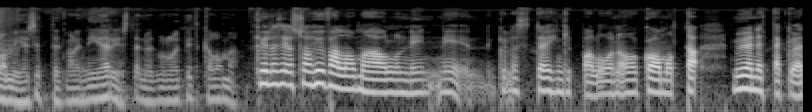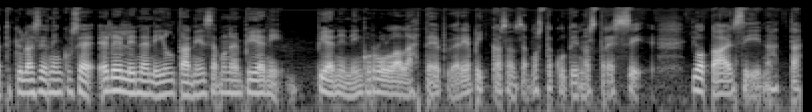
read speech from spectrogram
lomia sitten, että mä olin niin järjestänyt, että mulla oli pitkä loma. Kyllä se, jos on hyvä loma ollut, niin, niin kyllä se töihinkin paluu on ok, mutta myönnettäkö, että kyllä se, niin kuin se edellinen ilta, niin semmoinen pieni, pieni niin kuin rulla lähtee pyöriä, pikkasen semmoista kutinastressi jotain siinä, että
